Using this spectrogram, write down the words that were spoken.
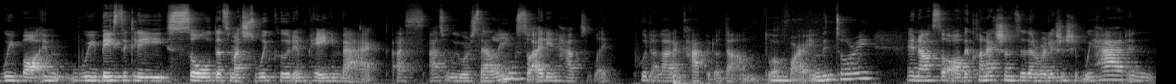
we bought him we basically sold as much as we could and pay him back as as we were selling. So i didn't have to like put a lot of capital down to mm-hmm. acquire inventory. And also all the connections and the relationship we had and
